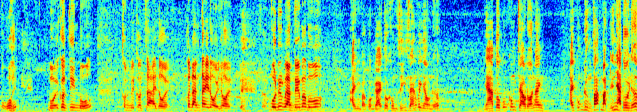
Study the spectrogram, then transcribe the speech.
Bố ơi, bố ơi con xin bố. Con biết con sai rồi. Con đang thay đổi rồi. Bố đừng làm thế mà bố. Anh và con gái tôi không dính dáng với nhau nữa. Nhà tôi cũng không chào đón anh. Anh cũng đừng vác mặt đến nhà tôi nữa.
